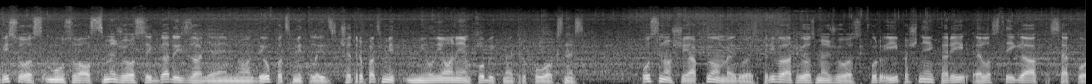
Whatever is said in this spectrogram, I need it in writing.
Visos mūsu valsts mežos ik gadu izzaļējam no 12 līdz 14 miljoniem kubikmetru koksnes. Pusi no šī apjoma veidojas privātajos mežos, kuru īpašnieki arī elastīgāk seko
